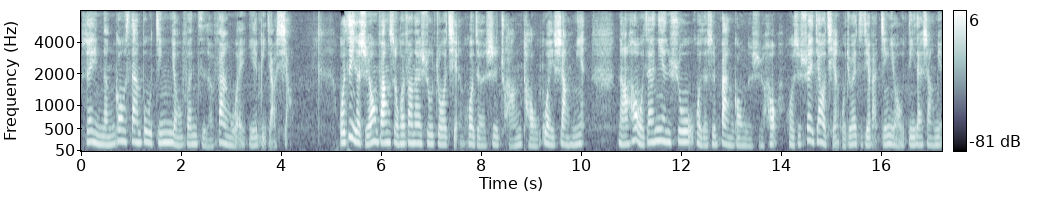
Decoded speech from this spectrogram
所以能够散布精油分子的范围也比较小。我自己的使用方式，我会放在书桌前，或者是床头柜上面。然后我在念书或者是办公的时候，或者是睡觉前，我就会直接把精油滴在上面，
